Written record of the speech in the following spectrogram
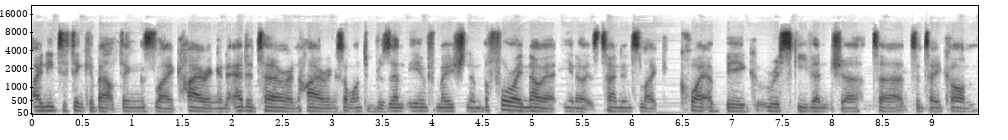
I need to think about things like hiring an editor and hiring someone to present the information. And before I know it, you know, it's turned into like quite a big risky venture to to take on.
